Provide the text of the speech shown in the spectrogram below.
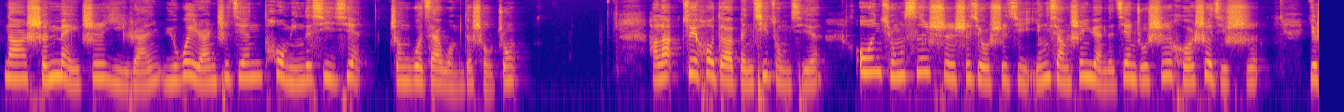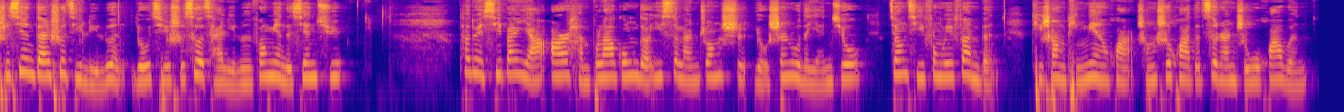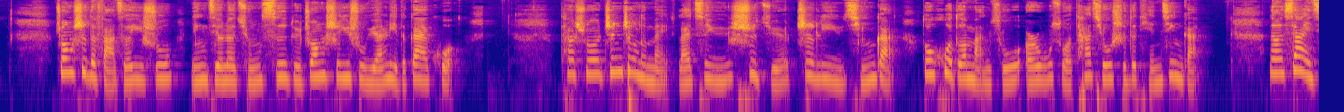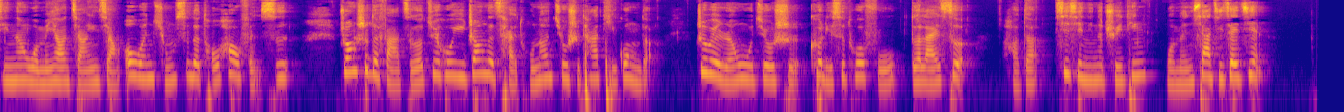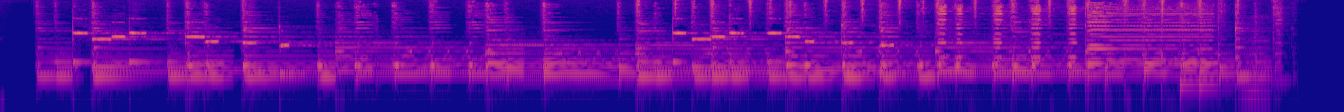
那审美之已然与未然之间透明的细线，正握在我们的手中。好了，最后的本期总结：欧文·琼斯是19世纪影响深远的建筑师和设计师，也是现代设计理论，尤其是色彩理论方面的先驱。他对西班牙阿尔罕布拉宫的伊斯兰装饰有深入的研究，将其奉为范本，提倡平面化、城市化的自然植物花纹。《装饰的法则》一书凝结了琼斯对装饰艺术原理的概括。他说：“真正的美来自于视觉、智力与情感都获得满足而无所他求时的恬静感。”那下一集呢？我们要讲一讲欧文·琼斯的头号粉丝。《装饰的法则》最后一章的彩图呢，就是他提供的。这位人物就是克里斯托弗·德莱瑟。好的，谢谢您的垂听，我们下集再见。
